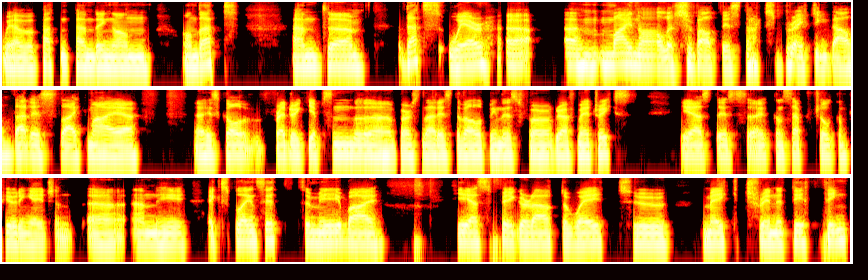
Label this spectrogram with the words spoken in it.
We have a patent pending on on that, and um, that's where uh, um, my knowledge about this starts breaking down. That is like my, uh, uh, he's called Frederick Gibson, the person that is developing this for Graphmetrix. He has this uh, conceptual computing agent, uh, and he explains it to me by he has figured out a way to make Trinity think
